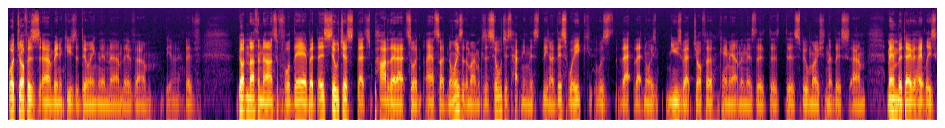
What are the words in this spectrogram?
what Joffa's um, been accused of doing. Then they've you know they've got nothing to answer for there, but there's still just that's part of that outside outside noise at the moment because it's still just happening. This you know this week was that that noise news about Joffa came out, and then there's the the, the spill motion that this um, member David Hately's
